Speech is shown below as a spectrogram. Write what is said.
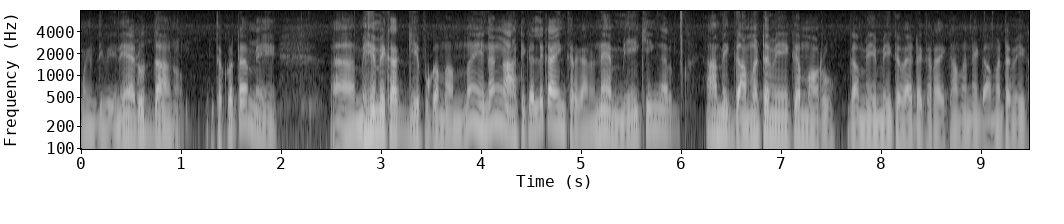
මං දිවයිනේ ඇඩුත් දානවා. එතකොට මේ මෙහෙම එකක් ගියපු ගමම්ම එනම් ආටිකල්ල අයින් කරගන්න නෑ මේකින් මේ ගමට මේක මරු. ගමේ මේක වැඩ කරයි ගමන්න ගමට මේක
